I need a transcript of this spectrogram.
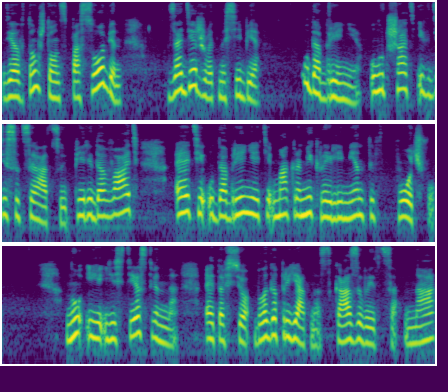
Дело в том, что он способен задерживать на себе удобрения, улучшать их диссоциацию, передавать эти удобрения, эти макро-микроэлементы в почву. Ну и, естественно, это все благоприятно сказывается на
